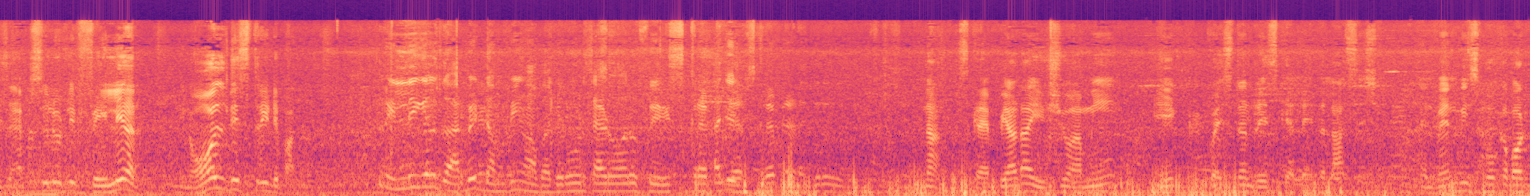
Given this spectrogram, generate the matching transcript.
is absolutely failure in all these three department illegal garbage dumping हा पळय road side or field scrap scrap ना स्क्रॅप यार्डा इश्यू आमी एक क्वेश्चन रेज केले the last session and when we spoke about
